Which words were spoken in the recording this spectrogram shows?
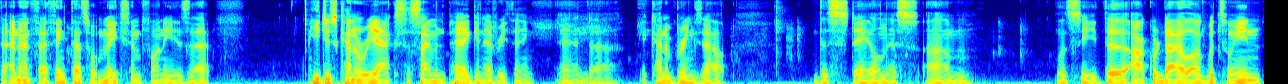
And I, th- I think that's what makes him funny is that he just kind of reacts to Simon Pegg and everything, and uh, it kind of brings out this staleness. Um, let's see, the awkward dialogue between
